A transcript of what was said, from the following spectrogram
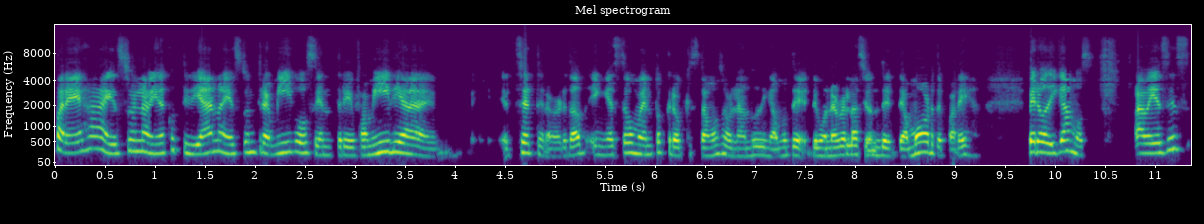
pareja, esto en la vida cotidiana, esto entre amigos, entre familia, etcétera, ¿verdad? En este momento creo que estamos hablando, digamos, de, una relación de, amor, de pareja. Pero digamos, a veces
